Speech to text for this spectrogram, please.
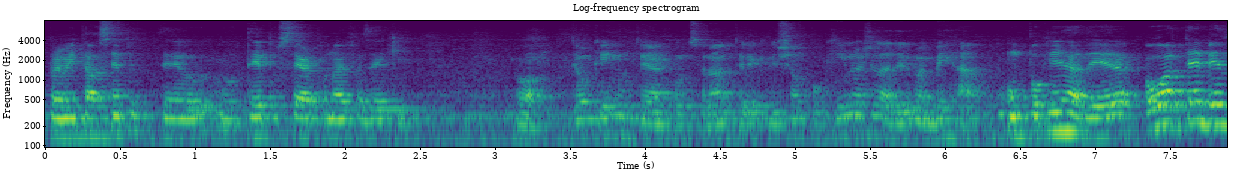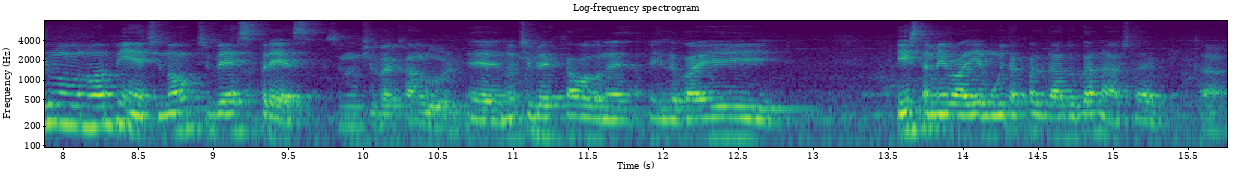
Pra mim tá sempre o tempo certo pra nós fazer aqui. Ó. Então quem não tem ar-condicionado teria que deixar um pouquinho na geladeira, mas bem rápido. Um pouquinho de geladeira, ou até mesmo no, ambiente, não tivesse pressa. Se não tiver calor. É, não tiver calor, né? Ele vai. Isso também varia muito a qualidade do ganache, tá? Tá.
